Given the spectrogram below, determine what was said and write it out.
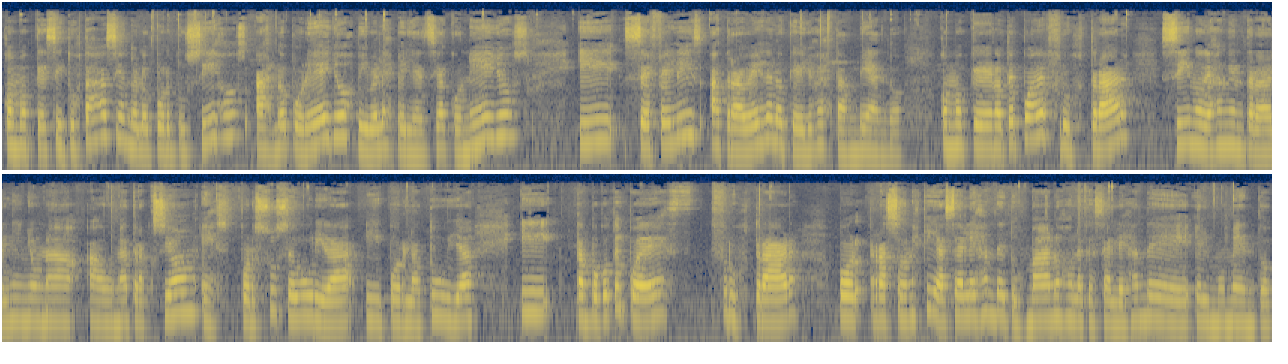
Como que si tú estás haciéndolo por tus hijos, hazlo por ellos, vive la experiencia con ellos y sé feliz a través de lo que ellos están viendo. Como que no te puedes frustrar si no dejan entrar al niño una, a una atracción, es por su seguridad y por la tuya. Y tampoco te puedes frustrar por razones que ya se alejan de tus manos o las que se alejan del el momento.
